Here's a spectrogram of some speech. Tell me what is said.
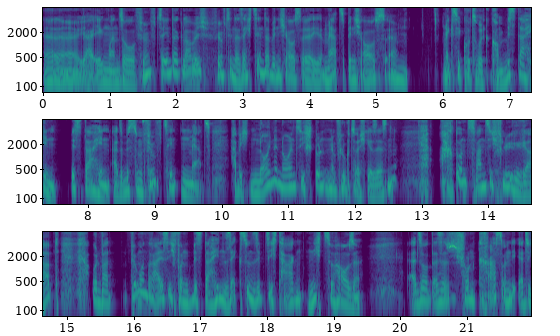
äh, ja, irgendwann so 15. glaube ich, 15. 16. bin ich aus, äh, März bin ich aus ähm, Mexiko zurückgekommen. Bis dahin bis dahin, also bis zum 15. März, habe ich 99 Stunden im Flugzeug gesessen, 28 Flüge gehabt und war 35 von bis dahin 76 Tagen nicht zu Hause. Also das ist schon krass und also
